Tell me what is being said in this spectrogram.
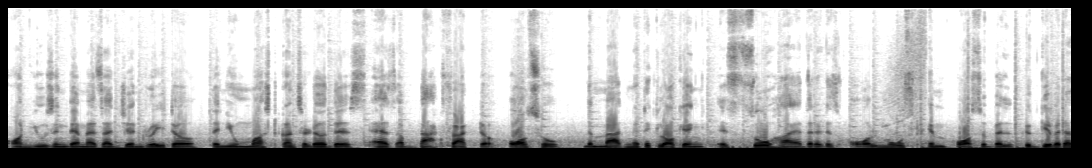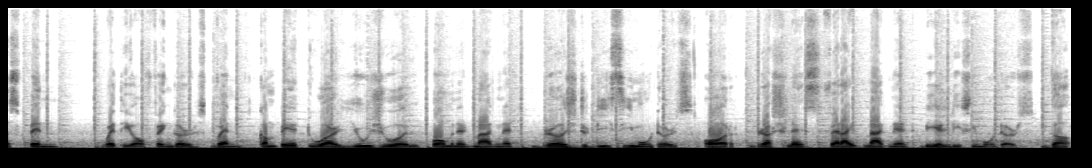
on using them as a generator then you must consider this as a back factor. Also the magnetic locking is so high that it is almost impossible to give it a spin with your fingers when compared to our usual permanent magnet brushed DC motors or brushless ferrite magnet BLDC motors. The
